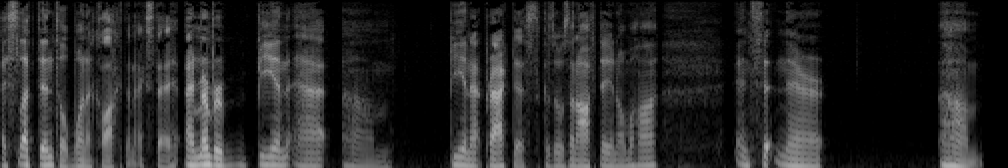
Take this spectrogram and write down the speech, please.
I slept in till one o'clock the next day. I remember being at um being at practice because it was an off day in Omaha, and sitting there. Um,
